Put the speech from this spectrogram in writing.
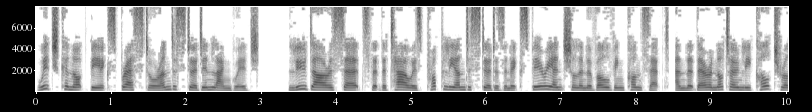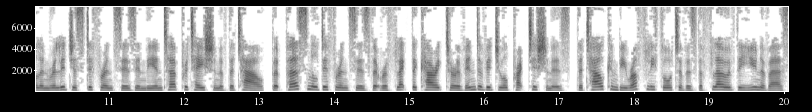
which cannot be expressed or understood in language. Lu Da asserts that the Tao is properly understood as an experiential and evolving concept, and that there are not only cultural and religious differences in the interpretation of the Tao, but personal differences that reflect the character of individual practitioners. The Tao can be roughly thought of as the flow of the universe,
